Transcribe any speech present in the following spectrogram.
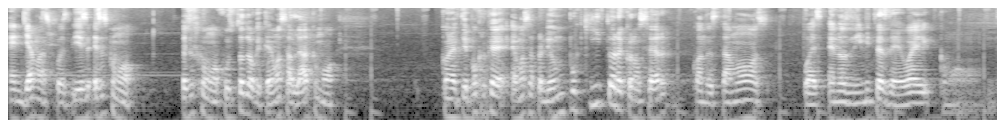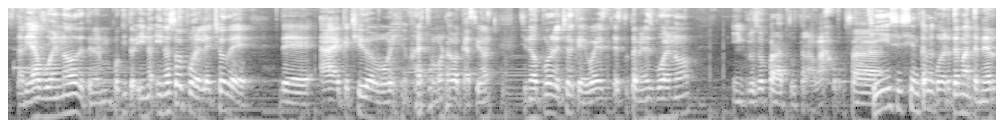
en llamas, pues. Y es- eso es como, eso es como justo lo que queremos hablar, como con el tiempo creo que hemos aprendido un poquito a reconocer cuando estamos pues en los límites de, güey, como estaría bueno detenerme un poquito. Y no, y no solo por el hecho de, de ay, qué chido, voy, voy a tomar una vacación, sino por el hecho de que, güey, esto también es bueno incluso para tu trabajo. O sea, Sí, sí, o siento- sea, poderte mantener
